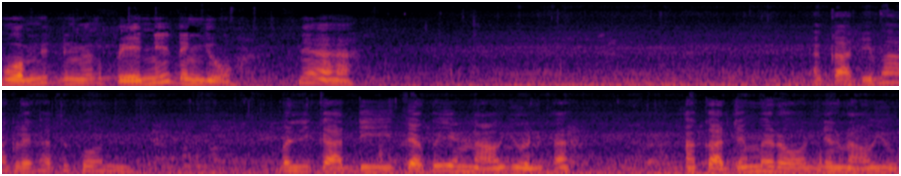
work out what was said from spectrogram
บวมนิดนึงแล้วก็เป๋นิดนึงอยู่ เนี่ยค่ะ อากาศดีมากเลยค่ะทุกคน บรรยากาศดีแต่ก็ยังหนาวอยู่นะคะ อากาศยังไม่ร้อนยังหนาวอยู่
